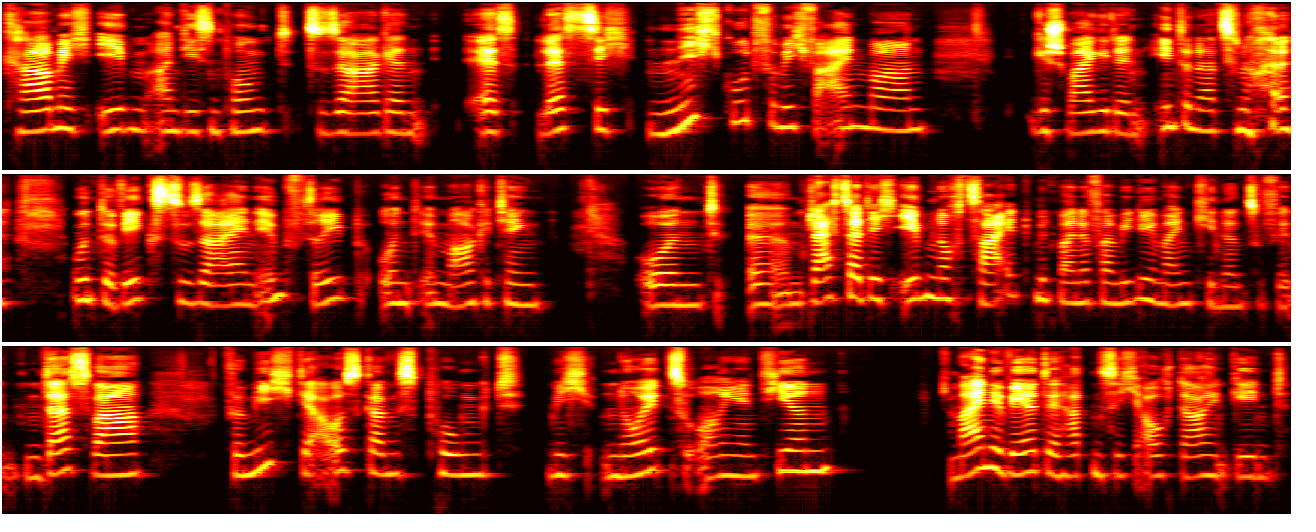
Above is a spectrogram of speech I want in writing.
kam ich eben an diesen Punkt zu sagen, es lässt sich nicht gut für mich vereinbaren, geschweige denn international unterwegs zu sein im Vertrieb und im Marketing und ähm, gleichzeitig eben noch Zeit mit meiner Familie, meinen Kindern zu finden. Das war für mich der Ausgangspunkt, mich neu zu orientieren. Meine Werte hatten sich auch dahingehend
